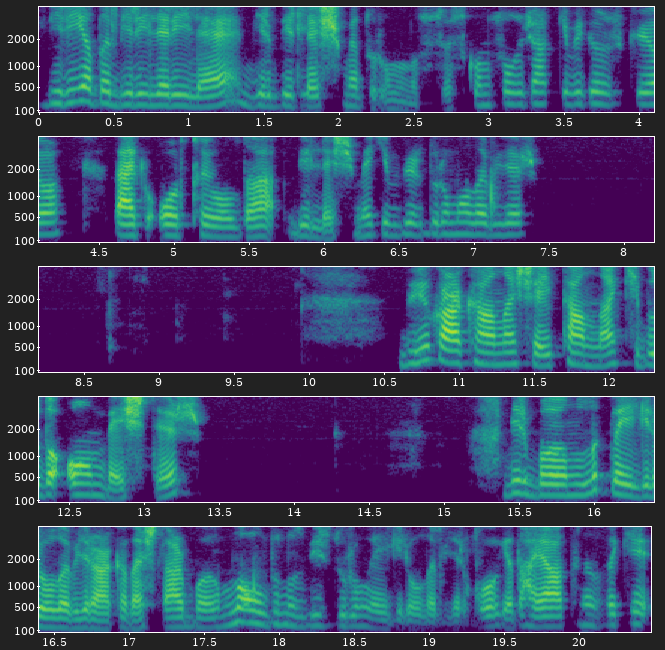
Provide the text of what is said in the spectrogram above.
Biri ya da birileriyle bir birleşme durumunuz söz konusu olacak gibi gözüküyor. Belki orta yolda birleşme gibi bir durum olabilir. Büyük arkana şeytanla ki bu da 15'tir. Bir bağımlılıkla ilgili olabilir arkadaşlar. Bağımlı olduğunuz bir durumla ilgili olabilir bu. Ya da hayatınızdaki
